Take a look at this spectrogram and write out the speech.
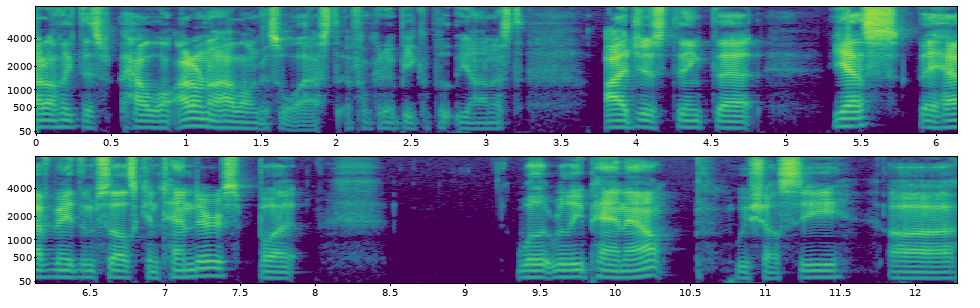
I don't think this how long. I don't know how long this will last. If I'm going to be completely honest, I just think that yes, they have made themselves contenders, but will it really pan out? We shall see uh,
